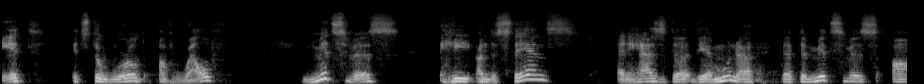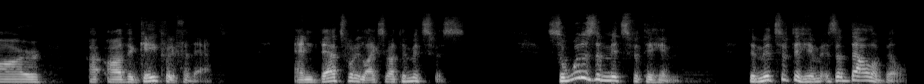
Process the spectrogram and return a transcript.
it. It's the world of wealth. Mitzvahs, he understands and he has the, the amuna that the mitzvahs are, are the gateway for that. And that's what he likes about the mitzvahs. So, what is the mitzvah to him? The mitzvah to him is a dollar bill.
